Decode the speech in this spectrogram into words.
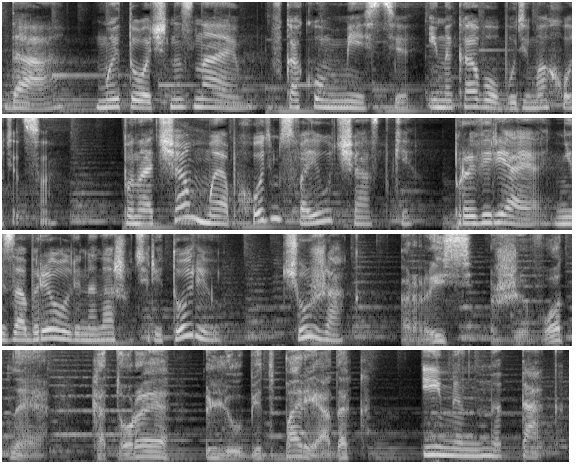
Да, мы точно знаем, в каком месте и на кого будем охотиться. По ночам мы обходим свои участки, проверяя, не забрел ли на нашу территорию чужак. Рысь – животное, которое любит порядок. Именно так.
